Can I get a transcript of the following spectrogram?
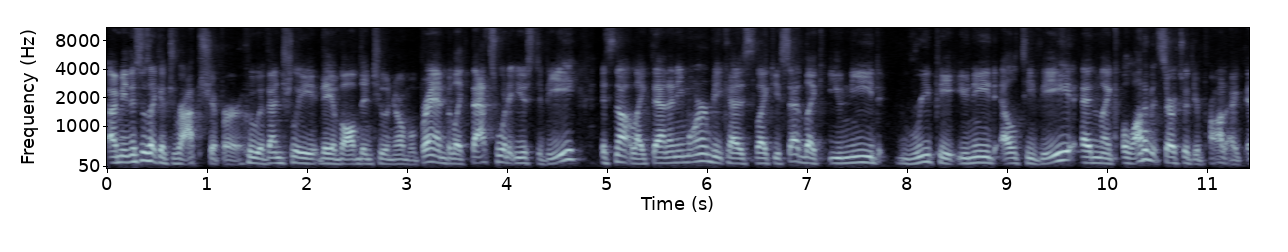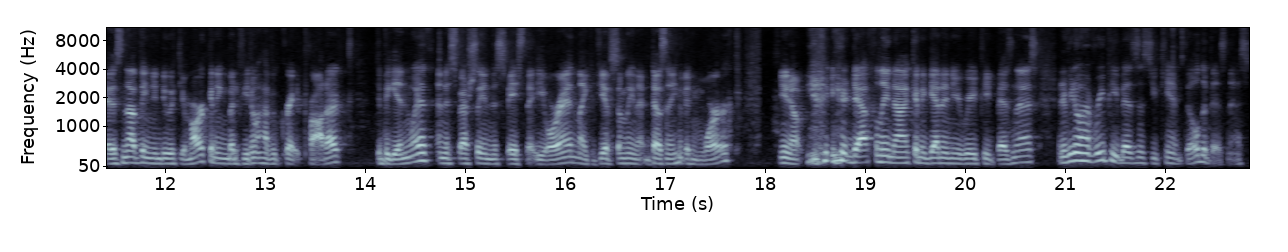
I mean, this was like a drop shipper who eventually they evolved into a normal brand, but like that's what it used to be. It's not like that anymore because, like you said, like you need repeat, you need LTV, and like a lot of it starts with your product. It has nothing to do with your marketing, but if you don't have a great product to begin with, and especially in the space that you're in, like if you have something that doesn't even work, you know, you're definitely not going to get any repeat business. And if you don't have repeat business, you can't build a business.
